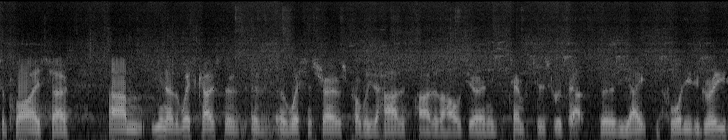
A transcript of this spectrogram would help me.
supplies. So, um, you know, the west coast of, of, of Western Australia was probably the hardest part of the whole journey. The temperatures were about 38 to 40 degrees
